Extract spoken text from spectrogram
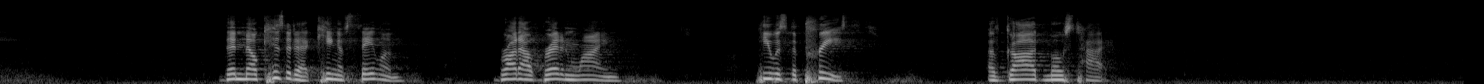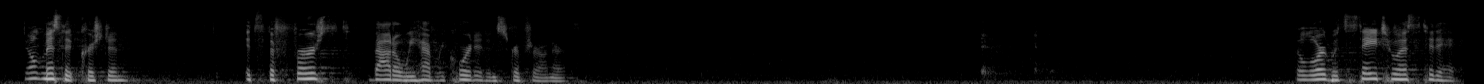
Then Melchizedek, king of Salem, brought out bread and wine. He was the priest of God Most High. Don't miss it, Christian. It's the first battle we have recorded in Scripture on earth. the Lord would say to us today,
